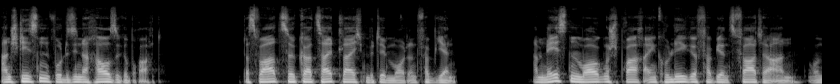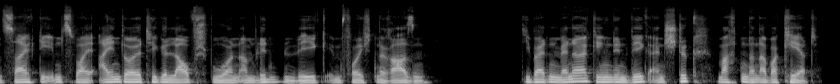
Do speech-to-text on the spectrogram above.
Anschließend wurde sie nach Hause gebracht. Das war circa zeitgleich mit dem Mord an Fabienne. Am nächsten Morgen sprach ein Kollege Fabiens Vater an und zeigte ihm zwei eindeutige Laufspuren am Lindenweg im feuchten Rasen. Die beiden Männer gingen den Weg ein Stück, machten dann aber kehrt.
